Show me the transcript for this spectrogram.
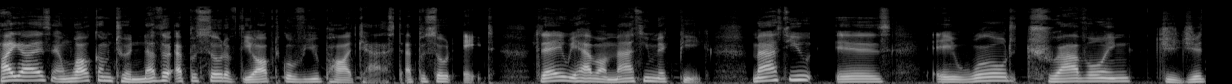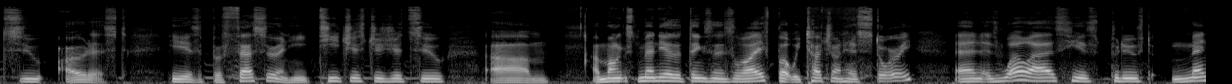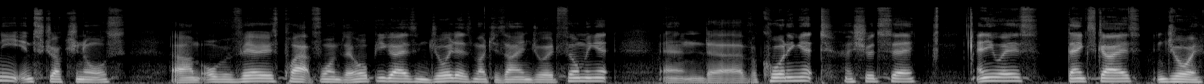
Hi, guys, and welcome to another episode of the Optical View Podcast, episode 8. Today we have on Matthew McPeake. Matthew is a world traveling jiu jitsu artist. He is a professor and he teaches jiu jitsu, um, amongst many other things in his life, but we touch on his story, and as well as he has produced many instructionals um, over various platforms. I hope you guys enjoyed it as much as I enjoyed filming it and uh, recording it, I should say. Anyways, thanks, guys. Enjoy.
